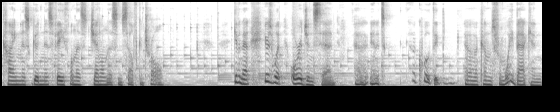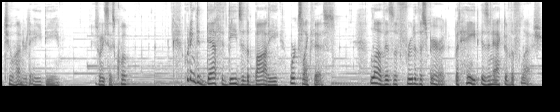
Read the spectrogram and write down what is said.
kindness, goodness, faithfulness, gentleness, and self control. Given that, here's what Origen said, uh, and it's a quote that uh, comes from way back in 200 AD. Here's what he says quote, Putting to death the deeds of the body works like this. Love is the fruit of the Spirit, but hate is an act of the flesh.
